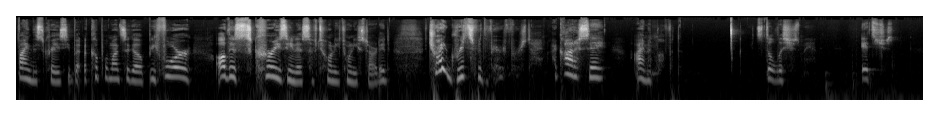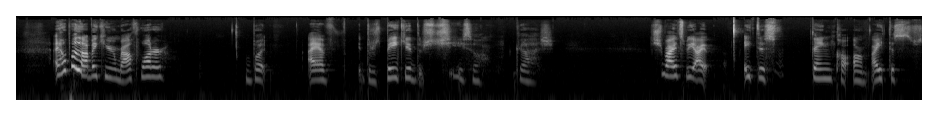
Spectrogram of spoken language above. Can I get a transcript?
find this crazy, but a couple months ago, before all this craziness of 2020 started, I tried grits for the very first time. I gotta say, I'm in love with them. It's delicious, man. It's just. I hope I'm not making your mouth water, but I have. There's bacon, there's cheese. Oh, gosh. Which reminds me, I ate this thing called um. I ate this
